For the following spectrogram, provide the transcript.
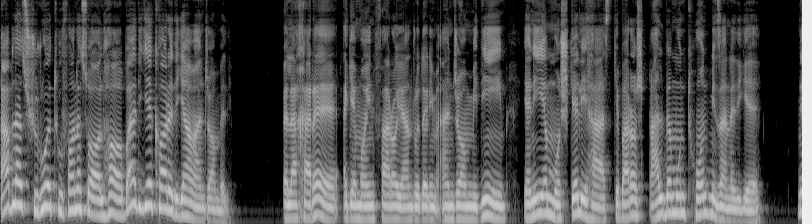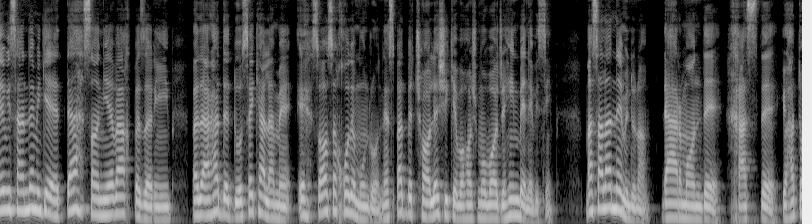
قبل از شروع طوفان سوال ها باید یه کار دیگه هم انجام بدیم. بالاخره اگه ما این فرایند رو داریم انجام میدیم یعنی یه مشکلی هست که براش قلبمون تند می‌زنه دیگه. نویسنده میگه ده ثانیه وقت بذاریم و در حد دو سه کلمه احساس خودمون رو نسبت به چالشی که باهاش مواجهیم بنویسیم. مثلا نمی‌دونم درمانده، خسته یا حتی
